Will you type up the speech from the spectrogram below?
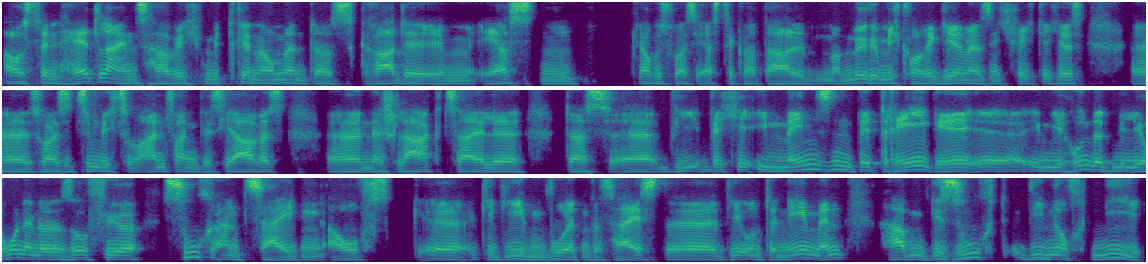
Aus den Headlines habe ich mitgenommen, dass gerade im ersten glaube, es war das erste Quartal. Man möge mich korrigieren, wenn es nicht richtig ist. Äh, es war also ziemlich zum Anfang des Jahres äh, eine Schlagzeile, dass äh, wie, welche immensen Beträge, äh, irgendwie 100 Millionen oder so, für Suchanzeigen aufgegeben wurden. Das heißt, äh, die Unternehmen haben gesucht wie noch nie.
